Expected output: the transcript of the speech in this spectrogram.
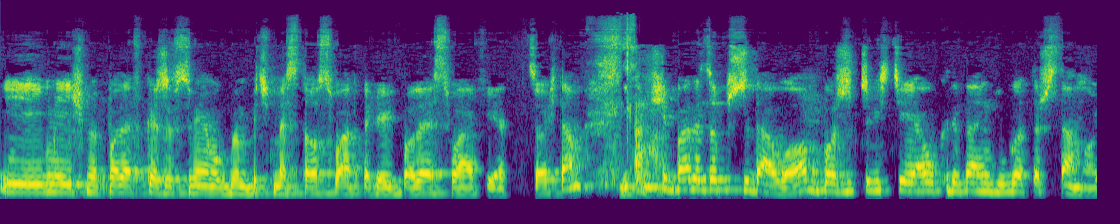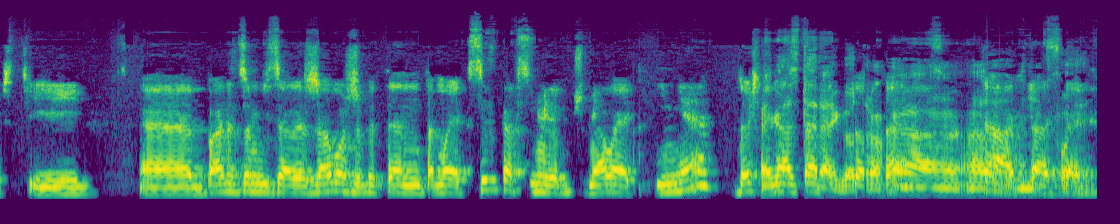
i mieliśmy polewkę, że w sumie mógłbym być Mestosław, tak jak Bolesław jak coś tam. I to mi się bardzo przydało, bo rzeczywiście ja ukrywałem długo tożsamość i e, bardzo mi zależało, żeby ten, ta moja ksywka w sumie brzmiała jak imię. Dość Jak alterego trochę, a- tak, tak, twoje. tak.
